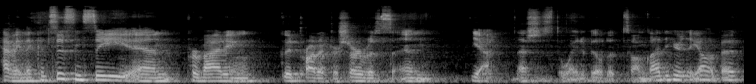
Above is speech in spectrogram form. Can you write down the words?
having the consistency and providing good product or service and yeah, that's just the way to build it. So I'm glad to hear that y'all are both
